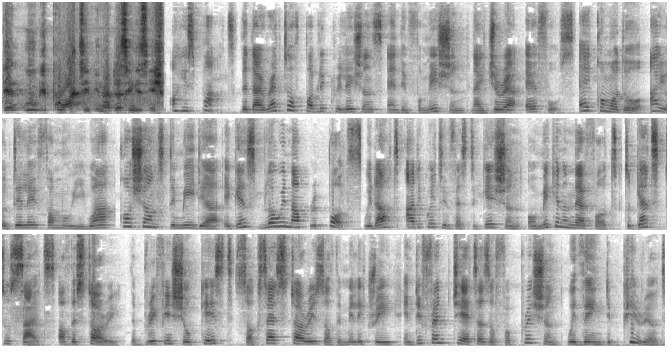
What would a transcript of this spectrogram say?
then we'll be proactive in addressing this issue. On his part, the Director of Public Relations and Information, Nigeria Air Force, Air Commodore Ayodele Famuyiwa, cautioned the media against blowing up reports without adequate investigation or making an effort to get two sides of the story. The briefing showcased success stories of the military in different theaters of operation within the period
